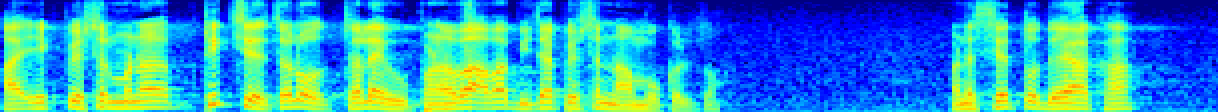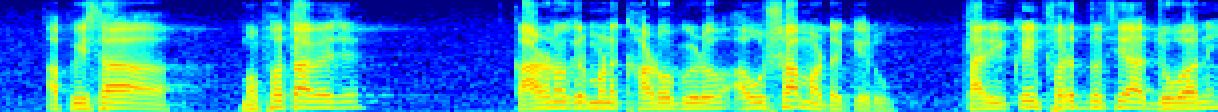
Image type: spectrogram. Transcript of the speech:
આ એક પેશન્ટ મને ઠીક છે, ચલો ચલાવ્યું, પણ હવે આવા બીજા પેશન્ટ ના મોકલતો. અને સેત તો દયા ખા. આ પૈસા મફત આવે છે? કારણ વગર મને ખાડો પીડો? આવું શા માટે કર્યું? તારી કંઈ ફરજ નથી આ જોવાની?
